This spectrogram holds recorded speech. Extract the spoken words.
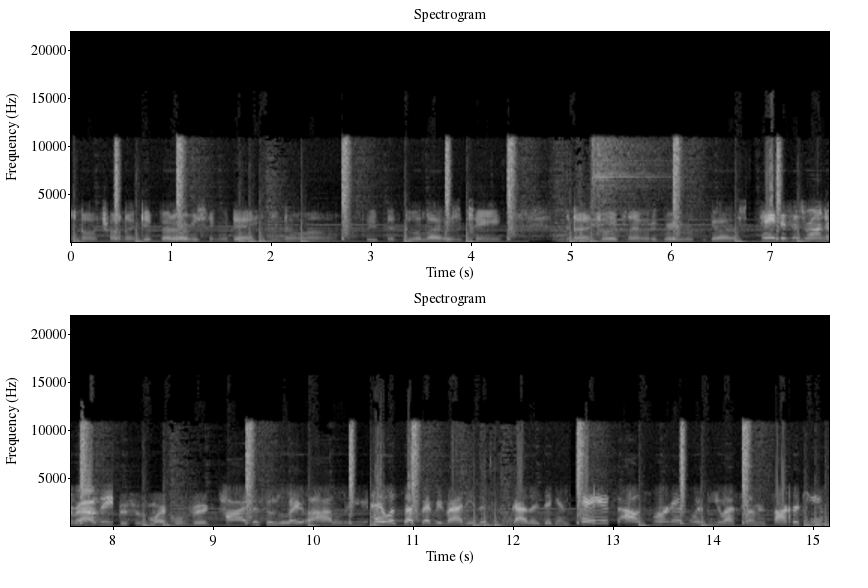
you know, trying to get better every single day. You know, uh, we've been through a lot as a team and I enjoy playing with a great group of guys. Hey, this is Ronda Rousey. This is Michael Vick. Hi, this is Laila Ali. Hey, what's up, everybody? This is Skylar Diggins. Hey, it's Alex Morgan with the U.S. Women's Soccer Team.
